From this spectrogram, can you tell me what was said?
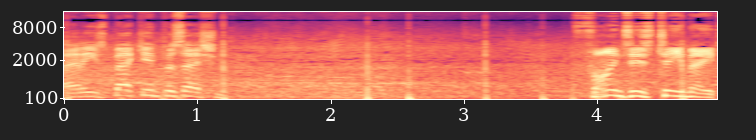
And he's back in possession. Finds his teammate.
